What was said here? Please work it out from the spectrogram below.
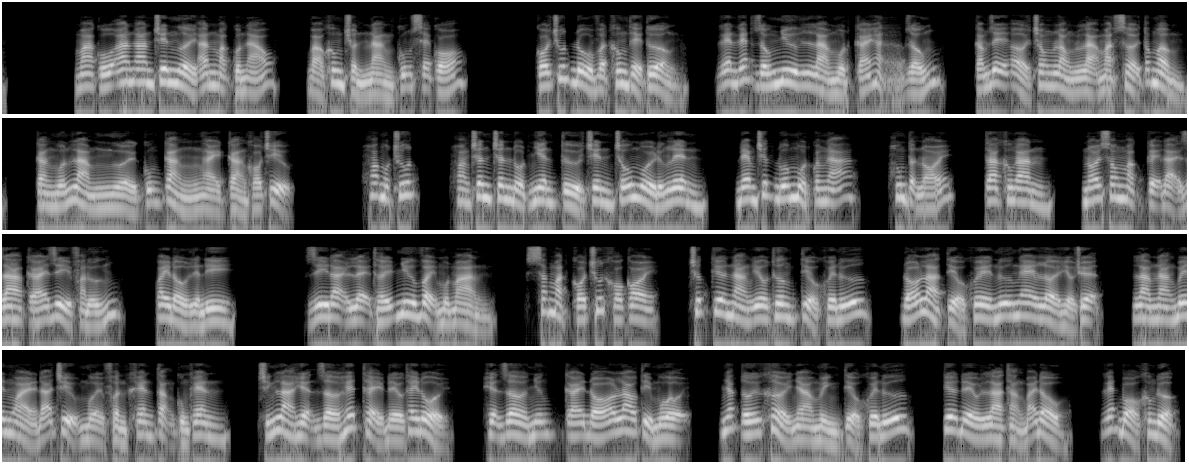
Mà cố an an trên người ăn mặc quần áo, bảo không chuẩn nàng cũng sẽ có. Có chút đồ vật không thể tưởng, ghen ghét giống như là một cái hạt giống, cắm rễ ở trong lòng lạ mặt sợi tóc mầm, càng muốn làm người cũng càng ngày càng khó chịu. Hoặc một chút, Hoàng chân chân đột nhiên từ trên chỗ ngồi đứng lên, đem chiếc đũa một quăng ngã, hung tận nói, ta không ăn, nói xong mặc kệ đại gia cái gì phản ứng, quay đầu liền đi. Di đại lệ thấy như vậy một màn, sắc mặt có chút khó coi, trước kia nàng yêu thương tiểu khuê nữ, đó là tiểu khuê nữ nghe lời hiểu chuyện, làm nàng bên ngoài đã chịu 10 phần khen tặng cùng khen, chính là hiện giờ hết thể đều thay đổi, hiện giờ những cái đó lao tỉ muội, nhắc tới khởi nhà mình tiểu khuê nữ, kia đều là thẳng bãi đầu, ghét bỏ không được.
